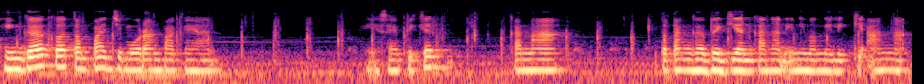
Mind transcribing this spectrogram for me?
hingga ke tempat jemuran pakaian. Ya, saya pikir karena tetangga bagian kanan ini memiliki anak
